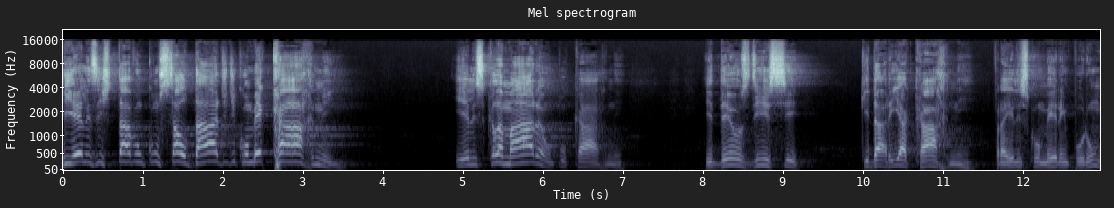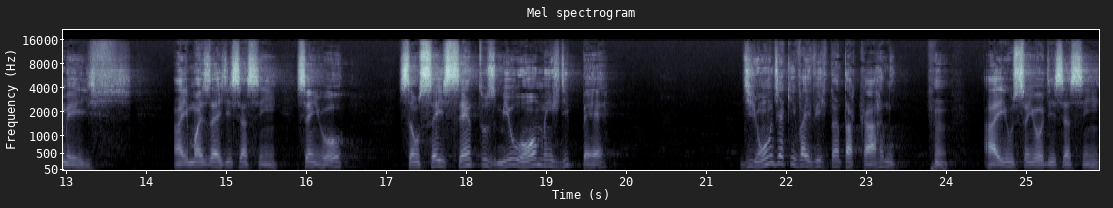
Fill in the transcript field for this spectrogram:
e eles estavam com saudade de comer carne. E eles clamaram por carne. E Deus disse que daria carne para eles comerem por um mês. Aí Moisés disse assim: Senhor, são 600 mil homens de pé. De onde é que vai vir tanta carne? Aí o Senhor disse assim:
